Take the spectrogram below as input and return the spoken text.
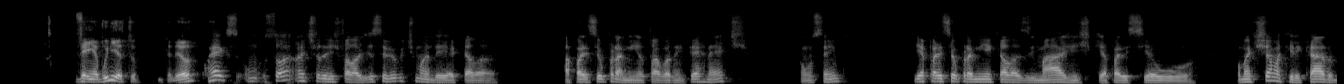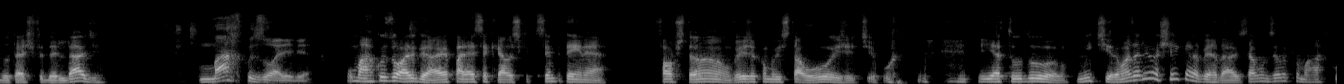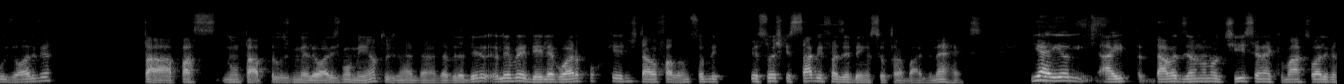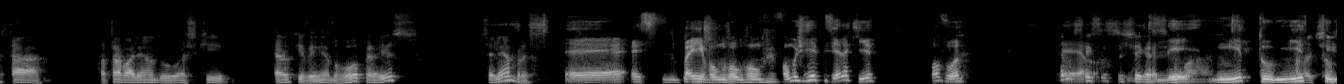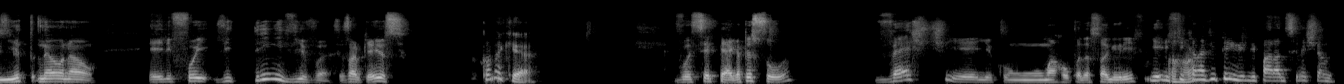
Venha bonito, entendeu? Rex, só antes da gente falar disso, você viu que eu te mandei aquela. Apareceu para mim, eu estava na internet, como sempre, e apareceu para mim aquelas imagens que aparecia o. Como é que chama aquele cara do teste de fidelidade? Marcos Oliver. O Marcos Oliver. Aí aparece aquelas que sempre tem, né? Faustão, veja como ele está hoje, tipo. e é tudo mentira. Mas ali eu achei que era verdade. Estavam dizendo que o Marcos Oliver tá, não está pelos melhores momentos né, da, da, vida dele. Eu lembrei dele agora porque a gente estava falando sobre pessoas que sabem fazer bem o seu trabalho, né, Rex? E aí eu aí tava dizendo a notícia, né, que o Marcos Oliver está tá trabalhando, acho que era o que vendendo roupa, era isso? Você lembra? É, bem, vamos, vamos, vamos rever aqui, por favor. Eu não é, sei se isso chega a ser uma, mito, mito, mito. Não, não. Ele foi vitrine viva. Você sabe o que é isso? Como é que é? Você pega a pessoa, veste ele com uma roupa da sua grife e ele uhum. fica na vitrine, ele parado se mexendo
